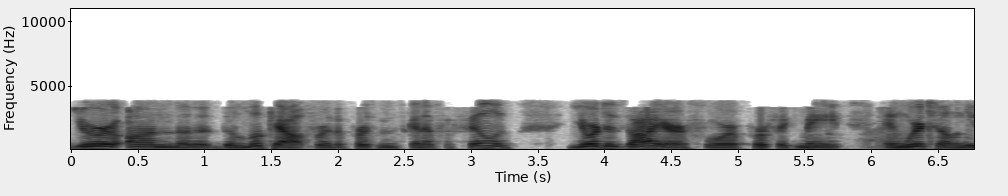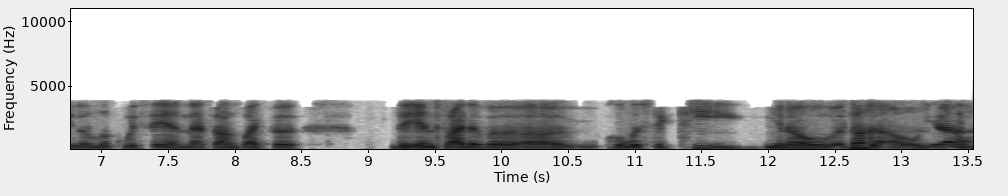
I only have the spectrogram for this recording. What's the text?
you're on the the lookout for the person that's going to fulfill your desire for a perfect mate, and we're telling you to look within. That sounds like the the inside of a, a holistic tea, you know. oh yeah,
